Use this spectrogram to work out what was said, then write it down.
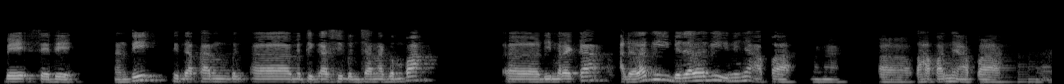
B, C, D. Nanti tindakan uh, mitigasi bencana gempa di mereka ada lagi, beda lagi ininya apa, tahapannya apa. Nah,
